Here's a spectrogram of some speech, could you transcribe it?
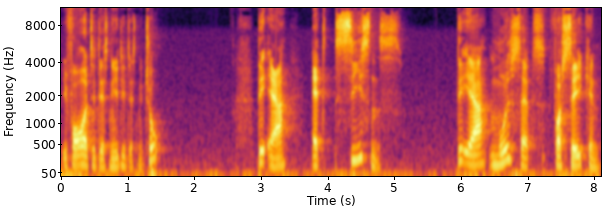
i forhold til Destiny 1 og Destiny 2, det er, at Seasons, det er modsat Forsaken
